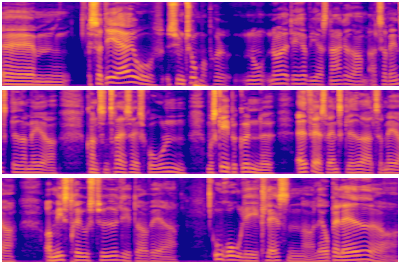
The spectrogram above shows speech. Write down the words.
Øhm, så det er jo symptomer på no, noget af det her, vi har snakket om, altså vanskeligheder med at koncentrere sig i skolen, måske begyndende adfærdsvanskeligheder, altså med at, at mistrives tydeligt og være urolig i klassen og lave ballade, og,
